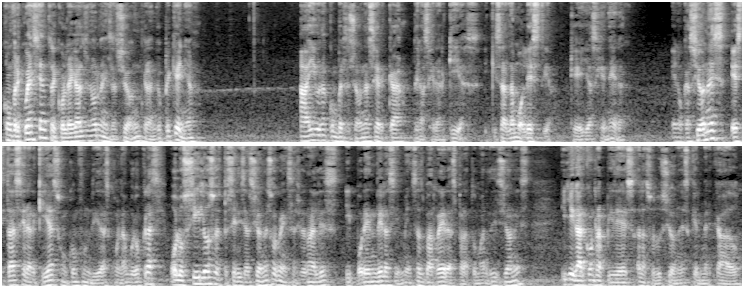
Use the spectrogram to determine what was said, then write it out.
Con frecuencia entre colegas de una organización, grande o pequeña, hay una conversación acerca de las jerarquías y quizás la molestia que ellas generan. En ocasiones estas jerarquías son confundidas con la burocracia o los hilos o especializaciones organizacionales y por ende las inmensas barreras para tomar decisiones y llegar con rapidez a las soluciones que el mercado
